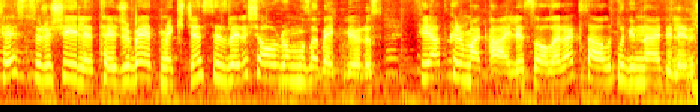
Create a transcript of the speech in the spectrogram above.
test sürüşüyle tecrübe etmek için sizleri showroom'umuza bekliyoruz. Fiat Kırmak ailesi olarak sağlıklı günler dileriz.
